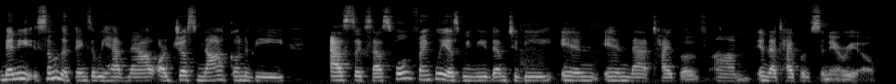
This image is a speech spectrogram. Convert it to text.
many some of the things that we have now are just not going to be as successful, frankly, as we need them to be in in that type of um, in that type of scenario.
